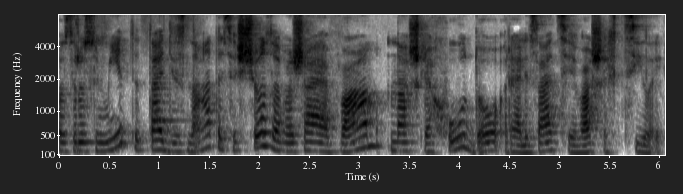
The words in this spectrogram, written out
зрозуміти та дізнатися, що заважає вам на шляху до реалізації ваших цілей.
